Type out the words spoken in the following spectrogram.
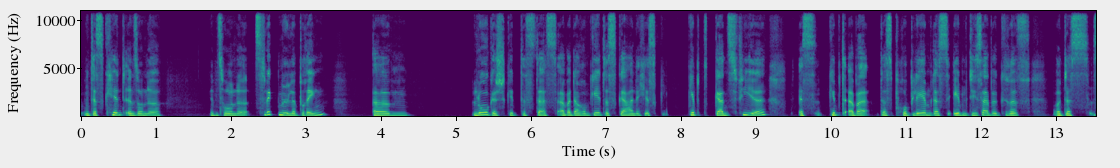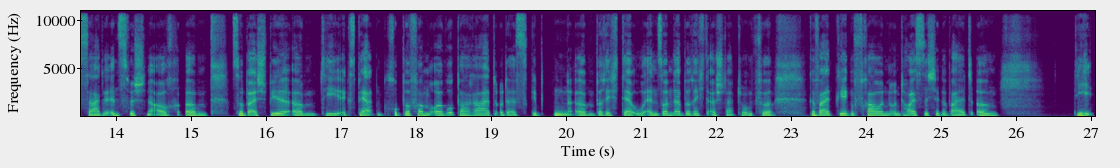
und das Kind in so eine, in so eine Zwickmühle bringen. Ähm, logisch gibt es das, aber darum geht es gar nicht. Es gibt ganz viel. Es gibt aber das Problem, dass eben dieser Begriff, und das sagen inzwischen auch ähm, zum Beispiel ähm, die Expertengruppe vom Europarat oder es gibt einen ähm, Bericht der UN-Sonderberichterstattung für Gewalt gegen Frauen und häusliche Gewalt. Ähm, die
